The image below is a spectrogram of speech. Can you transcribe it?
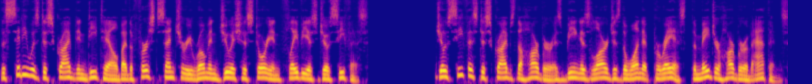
The city was described in detail by the 1st-century Roman Jewish historian Flavius Josephus. Josephus describes the harbour as being as large as the one at Piraeus, the major harbour of Athens.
